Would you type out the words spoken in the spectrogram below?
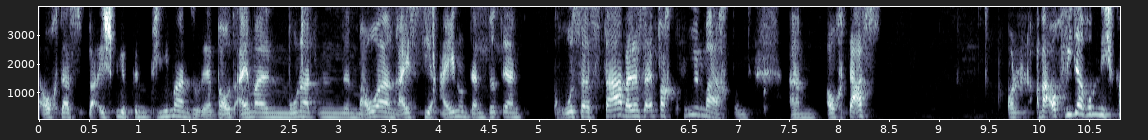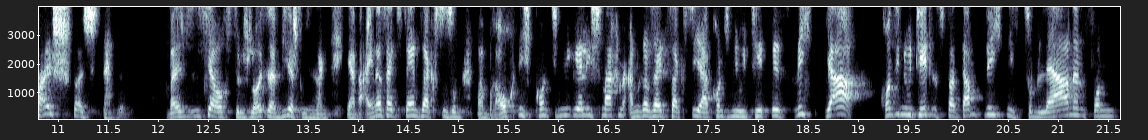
auch das Beispiel Finn Kliman so, der baut einmal einen Monat eine Mauer, reißt die ein und dann wird er ein großer Star, weil er es einfach cool macht. Und ähm, auch das, und, aber auch wiederum nicht falsch verstanden. Weil es ist ja auch für Leute dann widersprüchlich sagen, ja, aber einerseits Dan, sagst du so, man braucht nicht kontinuierlich machen, andererseits sagst du, ja, Kontinuität ist wichtig. Ja, Kontinuität ist verdammt wichtig zum Lernen von,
